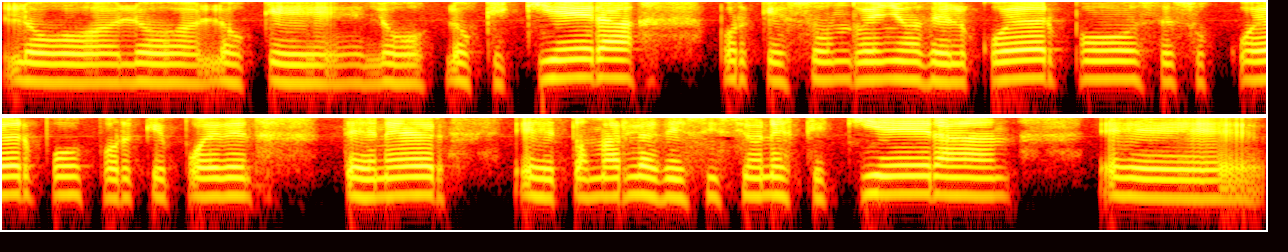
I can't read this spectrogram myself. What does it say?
lo, lo, lo que, lo, lo, que quiera porque son dueños del cuerpo, de sus cuerpos, porque pueden tener, eh, tomar las decisiones que quieran, Eh,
